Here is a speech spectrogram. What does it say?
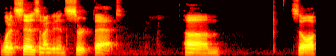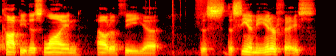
what it says, and I'm going to insert that. Um, so I'll copy this line out of the uh, this the CME interface,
